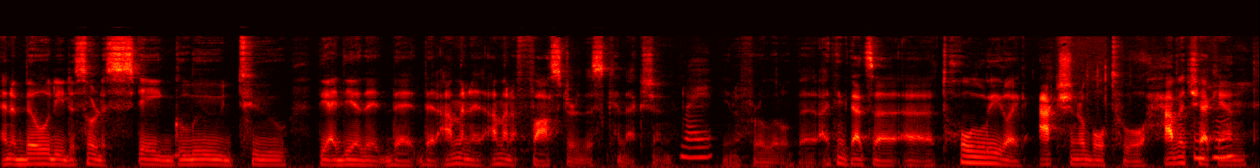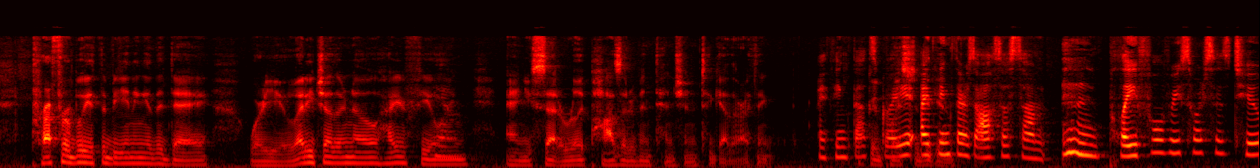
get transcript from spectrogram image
an ability to sort of stay glued to the idea that that, that I'm gonna I'm gonna foster this connection, Right. You know, for a little bit. I think that's a, a totally like actionable tool. Have a check-in, Mm-hmm. preferably at the beginning of the day, where you let each other know how you're feeling. And you set a really positive intention together. I think I think that's great. I think there's also some playful resources too,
